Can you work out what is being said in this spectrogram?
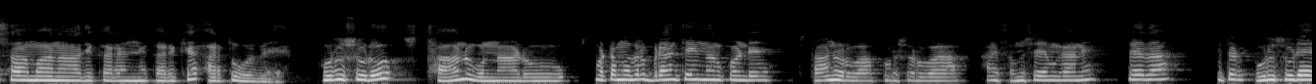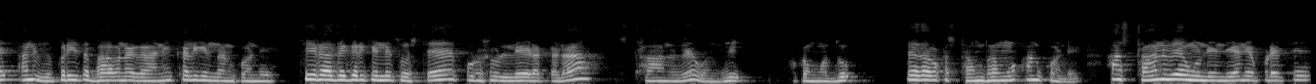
సామానాధికరణ్య కరికే అర్థం హువే పురుషుడు స్థాను ఉన్నాడు మొట్టమొదటి భ్రాంతి అయింది అనుకోండి స్థానుర్వా పురుషుర్వా అనే సంశయం గాని లేదా ఇతడు పురుషుడే అని విపరీత భావన గాని కలిగింది అనుకోండి తీరా దగ్గరికి వెళ్ళి చూస్తే పురుషుడు లేడక్కడ స్థానువే ఉంది. ఒక ముద్దు లేదా ఒక స్తంభము అనుకోండి. ఆ స్థానువే ఉండింది అని ఎప్పుడైతే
